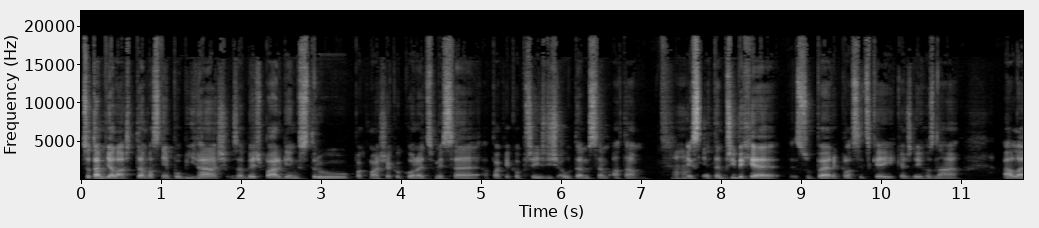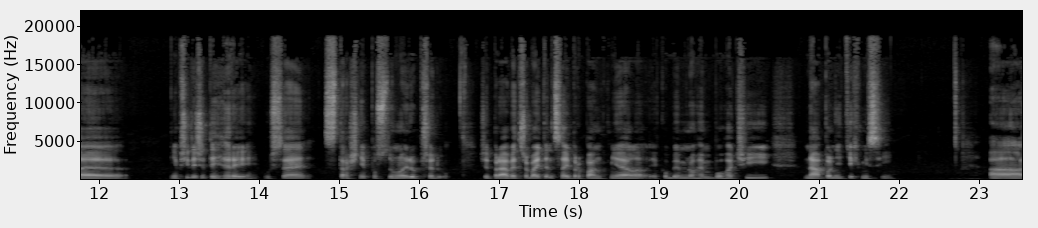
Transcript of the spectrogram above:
co tam děláš? Ty tam vlastně pobíháš, zabiješ pár gangstrů, pak máš jako konec mise a pak jako přejíždíš autem sem a tam. Aha. Jasně, ten příběh je super, klasický, každý ho zná, ale mně přijde, že ty hry už se strašně posunuly dopředu. Že právě třeba i ten Cyberpunk měl jakoby mnohem bohatší náplně těch misí. A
